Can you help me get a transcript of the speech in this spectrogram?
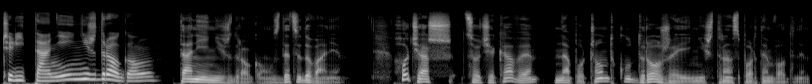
Czyli taniej niż drogą. Taniej niż drogą, zdecydowanie. Chociaż, co ciekawe, na początku drożej niż transportem wodnym.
